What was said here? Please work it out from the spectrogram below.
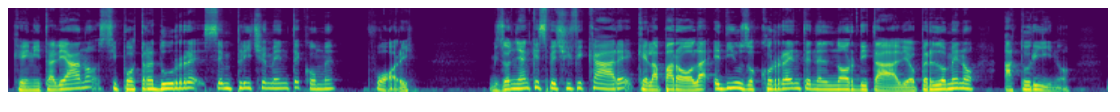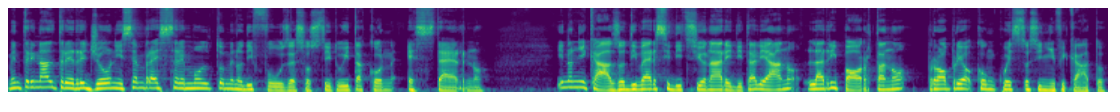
che in italiano si può tradurre semplicemente come fuori. Bisogna anche specificare che la parola è di uso corrente nel nord Italia, o perlomeno a Torino, mentre in altre regioni sembra essere molto meno diffusa e sostituita con esterno. In ogni caso, diversi dizionari d'italiano la riportano proprio con questo significato.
